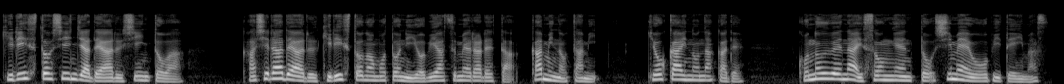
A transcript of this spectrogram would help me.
キリスト信者である信徒は頭であるキリストのもとに呼び集められた神の民教会の中でこの上ない尊厳と使命を帯びています。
